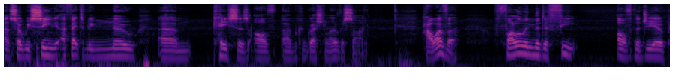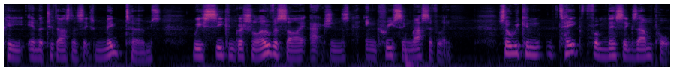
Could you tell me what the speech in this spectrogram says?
And so we see effectively no um, cases of um, congressional oversight. However, following the defeat of the GOP in the 2006 midterms, we see congressional oversight actions increasing massively. So we can take from this example,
